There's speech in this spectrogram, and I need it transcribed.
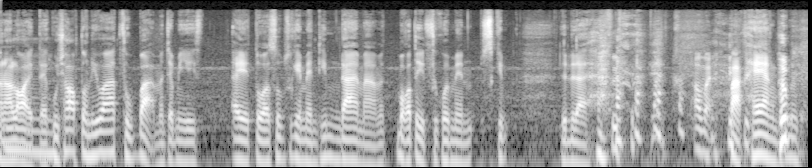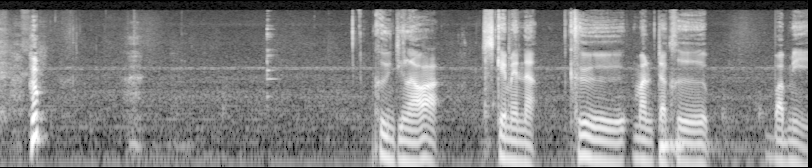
มันอร่อยอืมแต่กูชอบตรงที่ว่าซุปอะมันจะมีไอตัวซุปซึเคเมนที่มึงได้มา ปกติซึเคเมน skip เดี๋ยวเป็นไรเอาใหม่ปากแห้งฮึบฮึบคือจริงๆแล้วอะซึเคเมนอะคือมันจะคือบะหมี่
